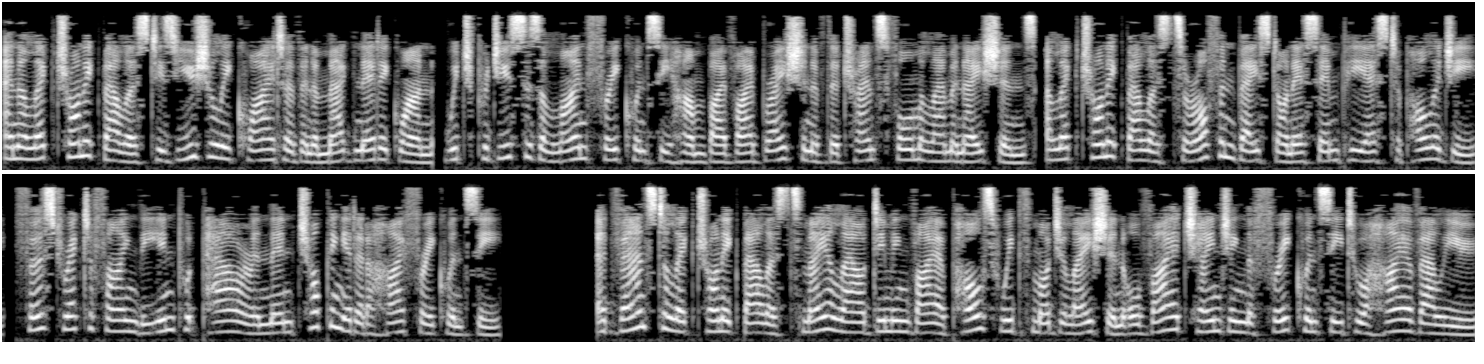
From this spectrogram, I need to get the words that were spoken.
An electronic ballast is usually quieter than a magnetic one, which produces a line frequency hum by vibration of the transformer laminations. Electronic ballasts are often based on SMPS topology, first rectifying the input power and then chopping it at a high frequency. Advanced electronic ballasts may allow dimming via pulse width modulation or via changing the frequency to a higher value.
